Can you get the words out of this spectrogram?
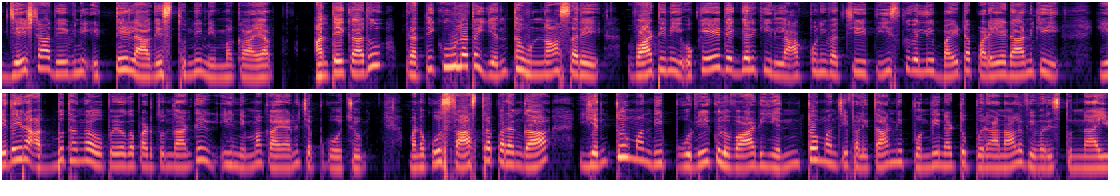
జ్యేష్ఠాదేవిని ఇట్టే లాగేస్తుంది నిమ్మకాయ. అంతేకాదు ప్రతికూలత ఎంత ఉన్నా సరే వాటిని ఒకే దగ్గరికి లాక్కొని వచ్చి తీసుకువెళ్ళి బయట పడేయడానికి ఏదైనా అద్భుతంగా ఉపయోగపడుతుందా అంటే ఈ నిమ్మకాయ అని చెప్పుకోవచ్చు. మనకు శాస్త్రపరంగా ఎంతోమంది పూర్వీకులు వాడి ఎంతో మంచి ఫలితాన్ని పొందినట్టు పురాణాలు వివరిస్తున్నాయి.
